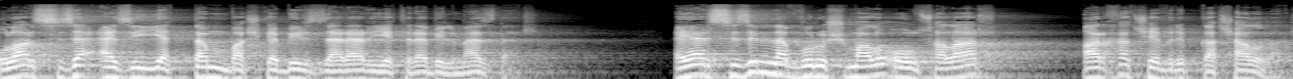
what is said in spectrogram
Onlar sizə əziyyətdən başqa bir zərər yetirə bilməzlər. Əgər sizinlə vuruşmalı olsalar, arxa çevirib qaçarlar.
